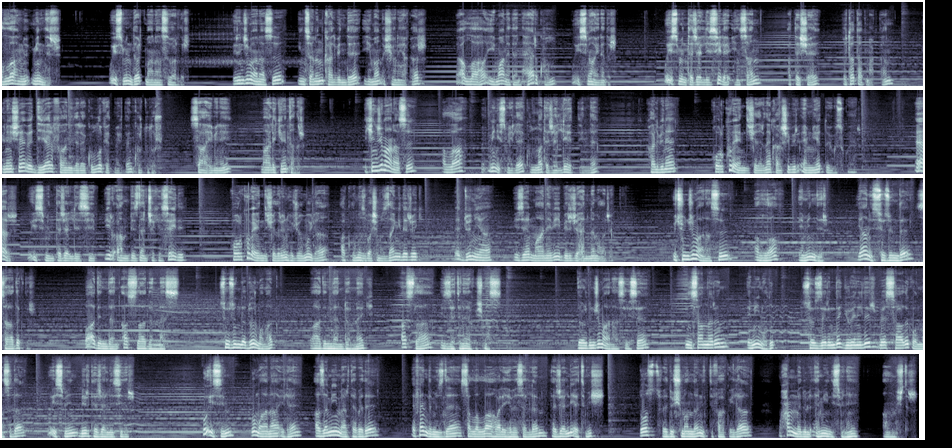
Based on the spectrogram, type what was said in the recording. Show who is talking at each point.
Speaker 1: Allah mümindir. Bu ismin dört manası vardır. Birinci manası insanın kalbinde iman ışığını yakar ve Allah'a iman eden her kul bu isme aynıdır. Bu ismin tecellisiyle insan ateşe, puta tapmaktan, güneşe ve diğer fanilere kulluk etmekten kurtulur. Sahibini, malikini tanır. İkinci manası Allah mümin ismiyle kuluna tecelli ettiğinde kalbine korku ve endişelerine karşı bir emniyet duygusu koyar. Eğer bu ismin tecellisi bir an bizden çekilseydi, korku ve endişelerin hücumuyla aklımız başımızdan gidecek ve dünya bize manevi bir cehennem olacaktı. Üçüncü manası Allah emindir. Yani sözünde sadıktır. Vaadinden asla dönmez. Sözünde durmamak, vaadinden dönmek asla izzetine yakışmaz. Dördüncü manası ise insanların emin olup sözlerinde güvenilir ve sadık olması da bu ismin bir tecellisidir. Bu isim bu mana ile azami mertebede Efendimiz de sallallahu aleyhi ve sellem tecelli etmiş, dost ve düşmanların ittifakıyla Muhammedül Emin ismini almıştır.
